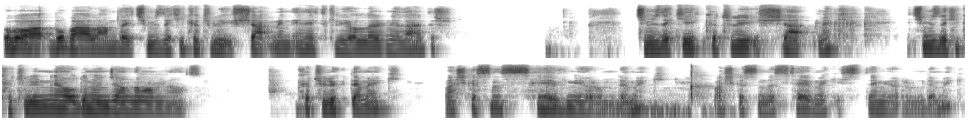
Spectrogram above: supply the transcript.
Bu, bu, bu bağlamda içimizdeki kötülüğü ifşa etmenin en etkili yolları nelerdir? İçimizdeki kötülüğü ifşa etmek, içimizdeki kötülüğün ne olduğunu önce anlamam lazım. Kötülük demek, başkasını sevmiyorum demek, başkasını da sevmek istemiyorum demek.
